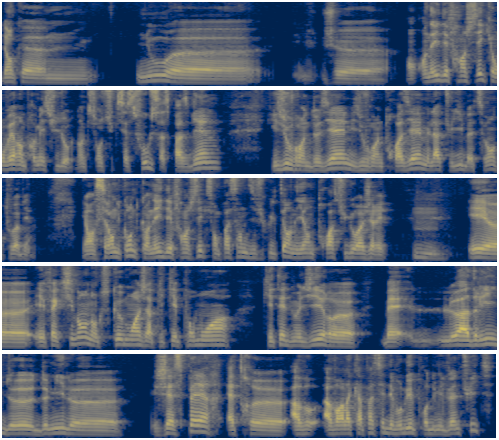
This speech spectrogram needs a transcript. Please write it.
Donc, euh, nous, euh, je, on, a eu des franchisés qui ont ouvert un premier studio. Donc, ils sont successful, ça se passe bien. Ils ouvrent un deuxième, ils ouvrent un troisième, et là, tu dis, bah, c'est bon, tout va bien. Et on s'est rendu compte qu'on a eu des franchisés qui sont passés en difficulté en ayant trois studios à gérer. Hmm. Et euh, effectivement, donc, ce que moi, j'appliquais pour moi, qui était de me dire, ben, le Adri de 2000 j'espère être, euh, avoir la capacité d'évoluer pour 2028.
